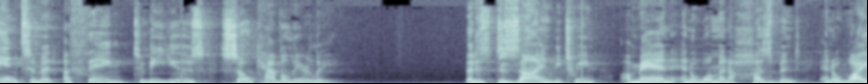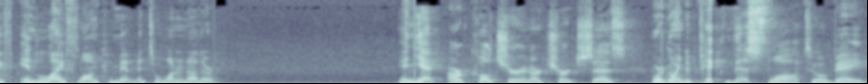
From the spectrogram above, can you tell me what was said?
intimate a thing to be used so cavalierly. That it's designed between a man and a woman, a husband and a wife, in lifelong commitment to one another. And yet, our culture and our church says we're going to pick this law to obey,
